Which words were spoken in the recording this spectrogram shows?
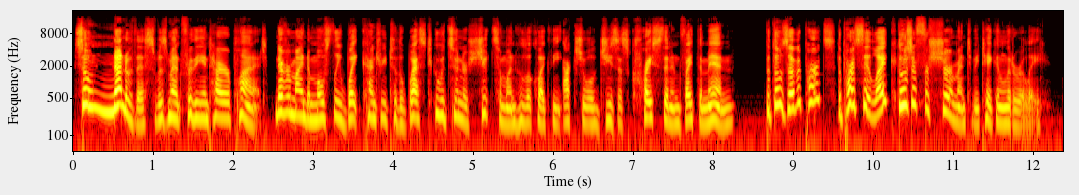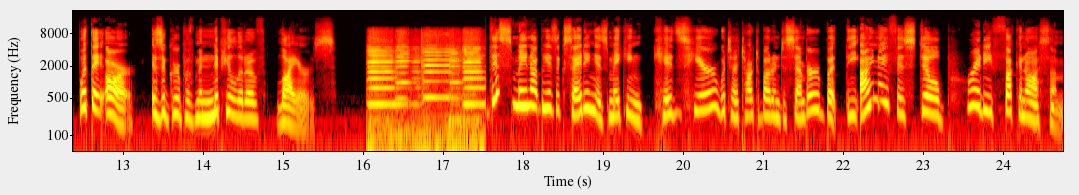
So none of this was meant for the entire planet. Never mind a mostly white country to the west who would sooner shoot someone who looked like the actual Jesus Christ than invite them in. But those other parts, the parts they like, those are for sure meant to be taken literally. What they are is a group of manipulative liars. This may not be as exciting as making kids here, which I talked about in December, but the iKnife is still pretty fucking awesome.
